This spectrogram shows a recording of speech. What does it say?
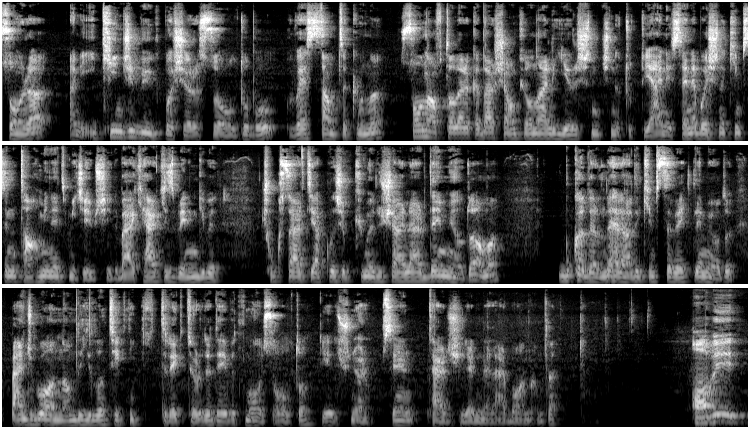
sonra hani ikinci büyük başarısı oldu bu. West Ham takımını son haftalara kadar Şampiyonlar Ligi yarışının içinde tuttu. Yani sene başına kimsenin tahmin etmeyeceği bir şeydi. Belki herkes benim gibi çok sert yaklaşıp küme düşerler demiyordu ama bu kadarını da herhalde kimse beklemiyordu. Bence bu anlamda yılın teknik direktörü de David Moyes oldu diye düşünüyorum. Senin tercihlerin neler bu anlamda? Abi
